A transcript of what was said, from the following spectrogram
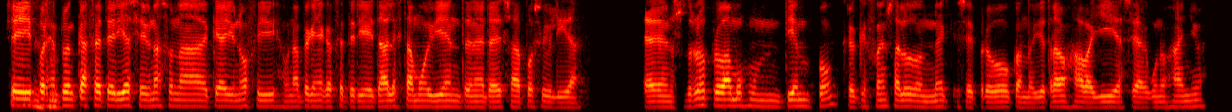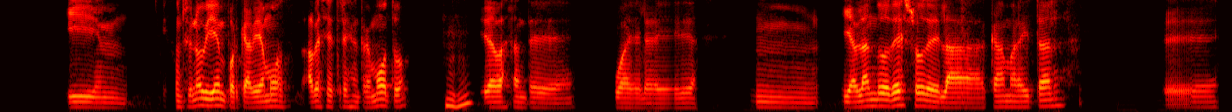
Sí, por ejemplo, en cafetería, si hay una zona que hay un office, una pequeña cafetería y tal, está muy bien tener esa posibilidad. Eh, nosotros lo probamos un tiempo, creo que fue en Salud.net que se probó cuando yo trabajaba allí hace algunos años y, funcionó bien porque habíamos a veces tres en remoto y era bastante guay la idea. Mm, y hablando de eso, de la cámara y tal, eh,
